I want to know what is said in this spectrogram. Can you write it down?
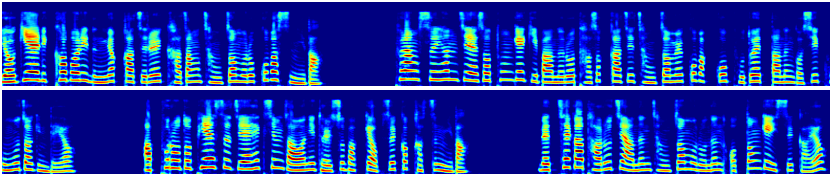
여기에 리커버리 능력까지를 가장 장점으로 꼽았습니다. 프랑스 현지에서 통계 기반으로 다섯 가지 장점을 꼽았고 보도했다는 것이 고무적인데요. 앞으로도 PSG의 핵심 자원이 될 수밖에 없을 것 같습니다. 매체가 다루지 않은 장점으로는 어떤 게 있을까요?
